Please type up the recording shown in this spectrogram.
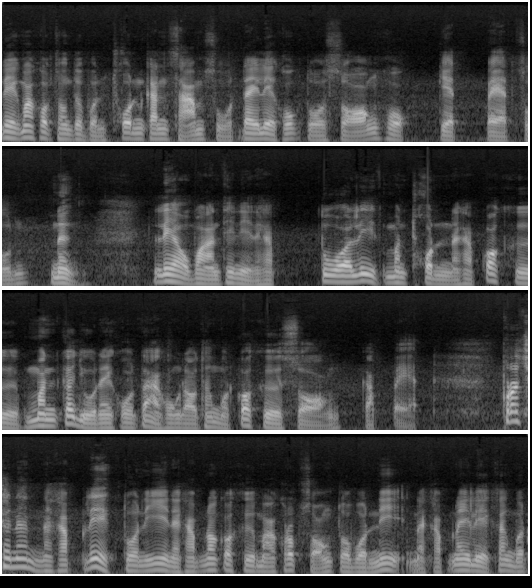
เลขมาครบสองตัวบนชนกัน3สูตรได้เลข6ตัว2 6 7 8 0 1เลี้ยวบานที่นี่นะครับ ตัวรีดมันชนนะครับ ก็คือมันก็อยู่ในโคต้าของเราทั้งหมดก็คือ 2 กับ 8 เพราะฉะนั้นนะครับเลขตัวนี้นะครับนอกก็คือมาครบ 2 ตัวบนนี้นะครับในเลขทั้งหมด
